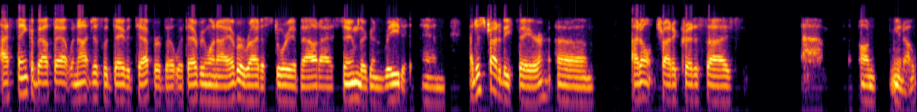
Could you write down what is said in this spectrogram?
I think about that with not just with David Tepper, but with everyone I ever write a story about. I assume they're going to read it, and I just try to be fair. Um, I don't try to criticize on you know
